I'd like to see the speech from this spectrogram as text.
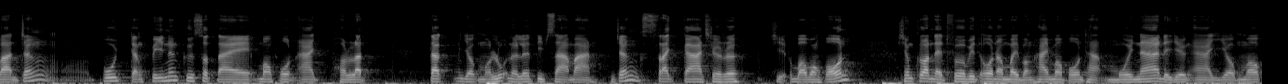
បាទអញ្ចឹងពូជទាំងពីរហ្នឹងគឺសុទ្ធតែបងប្អូនអាចផលិតទឹកយកមកលក់នៅលើទីផ្សារបានអញ្ចឹងស្រេចការជ្រើសរើស ជារបស់បងប្អូនខ្ញុំគ្រាន់តែធ្វើវីដេអូដើម្បីបង្ហាញបងប្អូនថាមួយណាដែលយើងអាចយកមក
